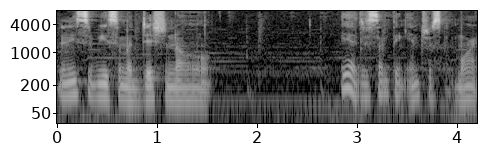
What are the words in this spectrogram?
There needs to be some additional. Yeah, just something interesting more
